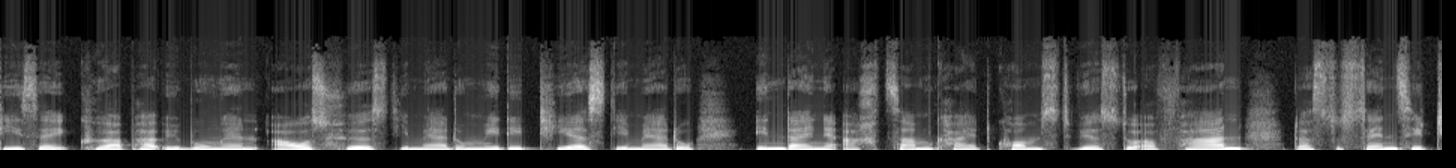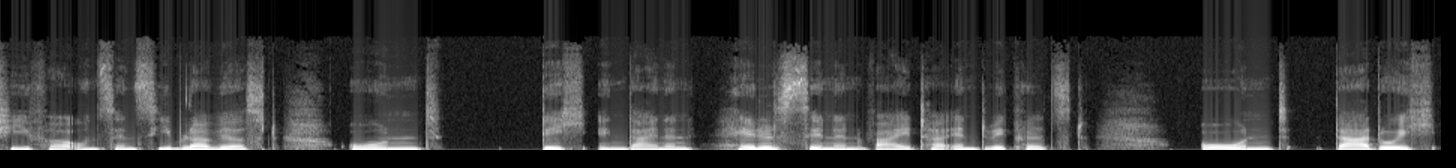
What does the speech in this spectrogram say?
diese Körperübungen ausführst, je mehr du meditierst, je mehr du in deine Achtsamkeit kommst, wirst du erfahren, dass du sensitiver und sensibler wirst und dich in deinen Hellsinnen weiterentwickelst und dadurch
